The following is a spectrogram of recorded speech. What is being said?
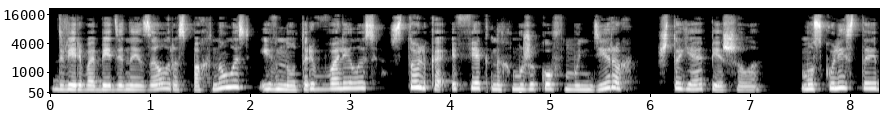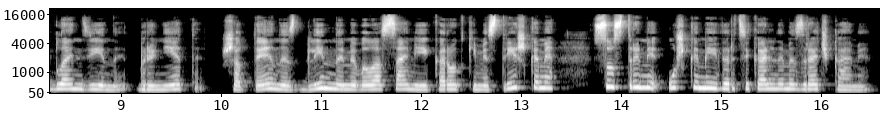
Дверь в обеденный зал распахнулась, и внутрь ввалилось столько эффектных мужиков в мундирах, что я опешила. Мускулистые блондины, брюнеты, шатены с длинными волосами и короткими стрижками, с острыми ушками и вертикальными зрачками.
